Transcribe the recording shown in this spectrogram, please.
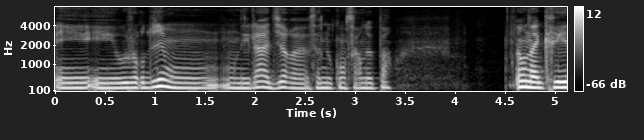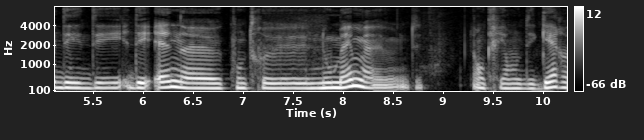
et- et aujourd'hui, on, on est là à dire euh, ça ne nous concerne pas. On a créé des, des- des haines euh, contre nous-mêmes en créant des guerres.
